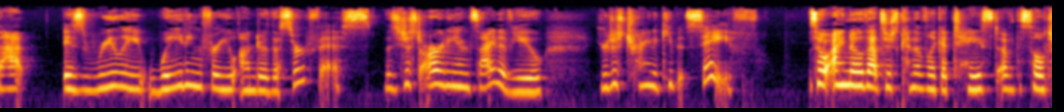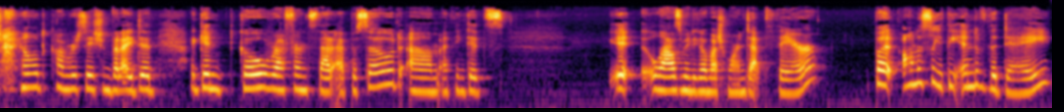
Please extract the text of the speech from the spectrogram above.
that is really waiting for you under the surface. It's just already inside of you. You're just trying to keep it safe. So I know that's just kind of like a taste of the soul child conversation, but I did again go reference that episode. Um, I think it's it allows me to go much more in depth there. But honestly, at the end of the day,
